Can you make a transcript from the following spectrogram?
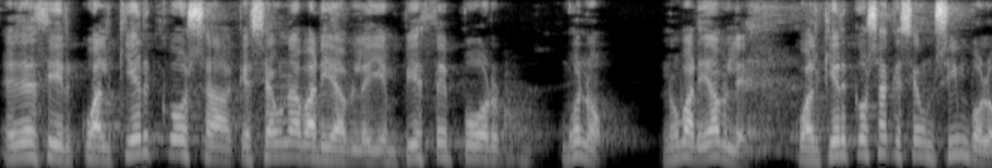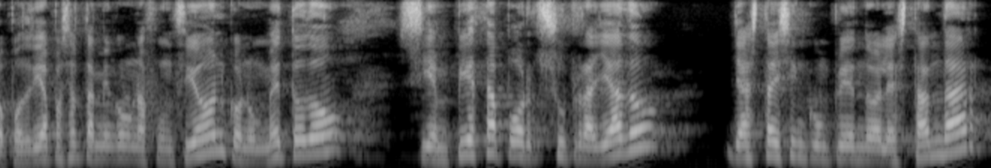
Es decir, cualquier cosa que sea una variable y empiece por, bueno, no variable, cualquier cosa que sea un símbolo, podría pasar también con una función, con un método, si empieza por subrayado, ya estáis incumpliendo el estándar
